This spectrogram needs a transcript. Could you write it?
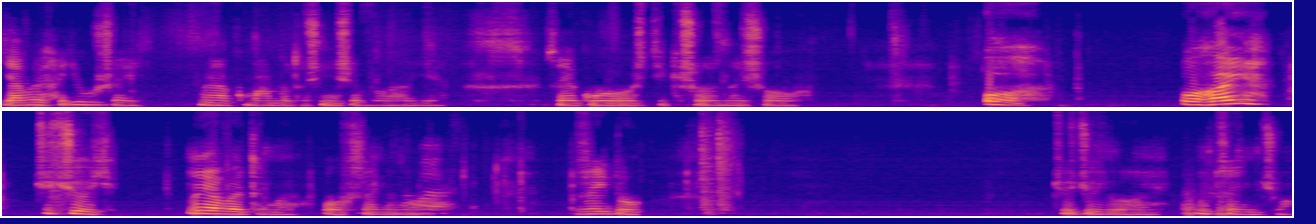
Я виграю вже. Моя команда точніше виграє. За яку ось тільки що знайшов. О! Лагає? Чуть-чуть. Ну я витримаю. О, все не лагає. Вже йду. Чуть-чуть лагає. Ну це нічого.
